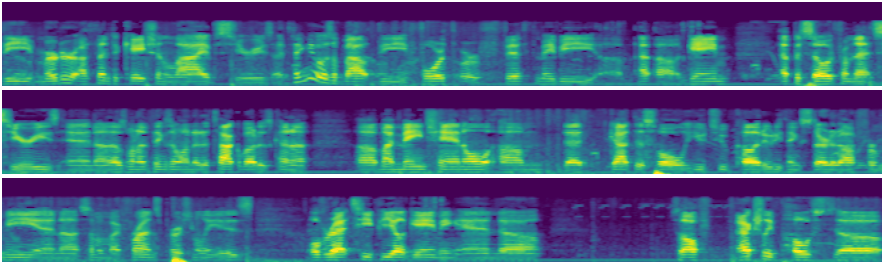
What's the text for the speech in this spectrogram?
the Murder Authentication Live series. I think it was about the fourth or fifth, maybe, uh, uh, game episode from that series. And uh, that was one of the things I wanted to talk about is kind of uh, my main channel um, that got this whole YouTube Call of Duty thing started off for me and uh, some of my friends personally is over at TPL Gaming, and uh, so I'll actually post uh,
